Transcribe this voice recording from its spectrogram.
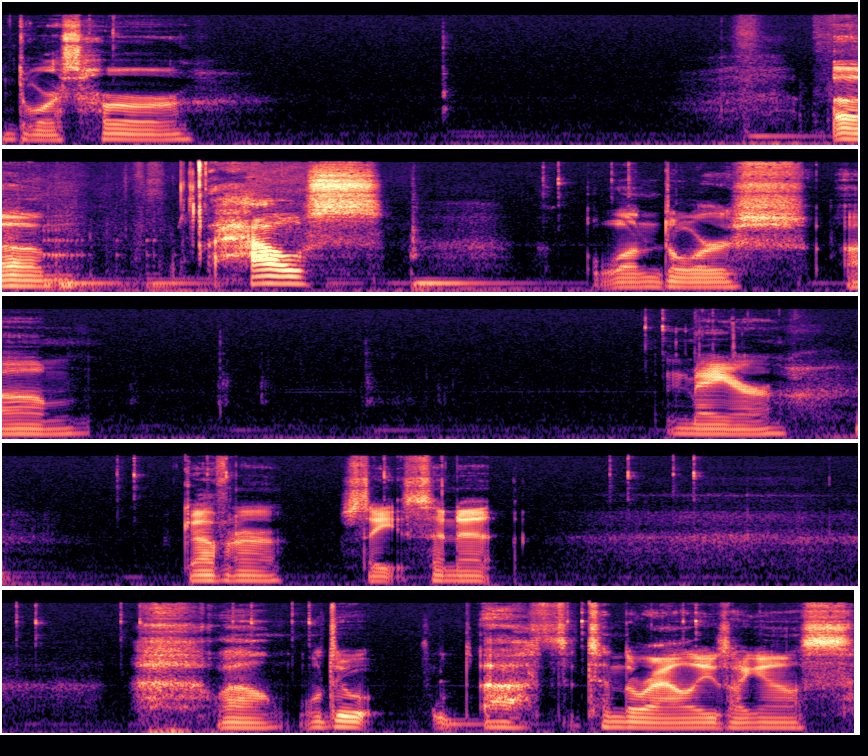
endorse her. Um, House will endorse um, mayor, governor, state senate. Well, we'll do uh, attend the rallies, I guess.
